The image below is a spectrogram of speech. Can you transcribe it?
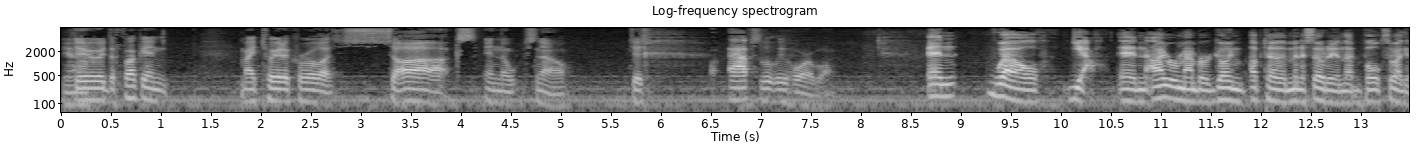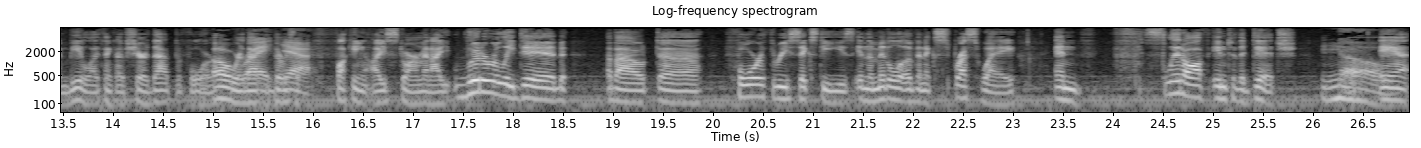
you know? Dude, the fucking my Toyota Corolla sucks in the snow. Just absolutely horrible. And well, yeah. And I remember going up to Minnesota in that Volkswagen Beetle. I think I've shared that before. Oh, where right, That, there was yeah. a fucking ice storm, and I literally did about uh, four 360s in the middle of an expressway, and f- slid off into the ditch, No. and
